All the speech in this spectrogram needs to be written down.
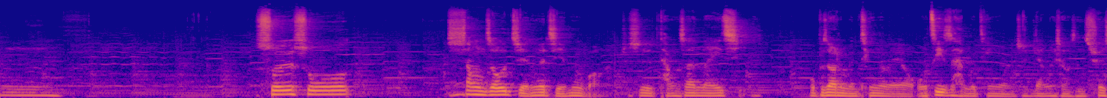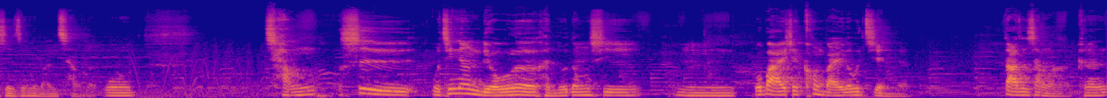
嗯，说一说上周剪那个节目吧，就是唐山那一期，我不知道你们听了没有，我自己是还没听完，就两个小时，确实真的蛮长的。我尝试，我尽量留了很多东西。嗯，我把一些空白都剪了，大致上啊，可能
